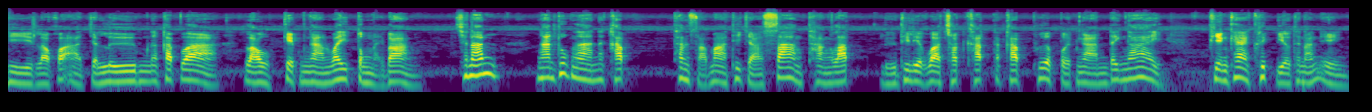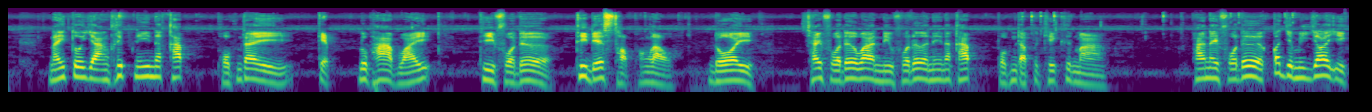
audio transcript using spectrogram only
ทีเราก็อาจจะลืมนะครับว่าเราเก็บงานไว้ตรงไหนบ้าง ฉะนั้นงานทุกงานนะครับท่านสามารถที่จะสร้างทางลัด หรือที่เรียกว่าช็อตคัทนะครับเพื่อเปิดงานได้ง่าย เพียงแค่คลิกเดียวเท่านั้นเอง ในตัวอย่างคลิปนี้นะครับ ผมได้เก็บรูปภาพไว้ ที่โฟลเดอร์ที่เดสก์ท็อปของเรา โดยใช้โฟลเดอร์ว่า new folder นี้นะครับ ผมดับเบิลคลิกขึ้นมา ภายในโฟลเดอร์ก็จะมีย่อยอีก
